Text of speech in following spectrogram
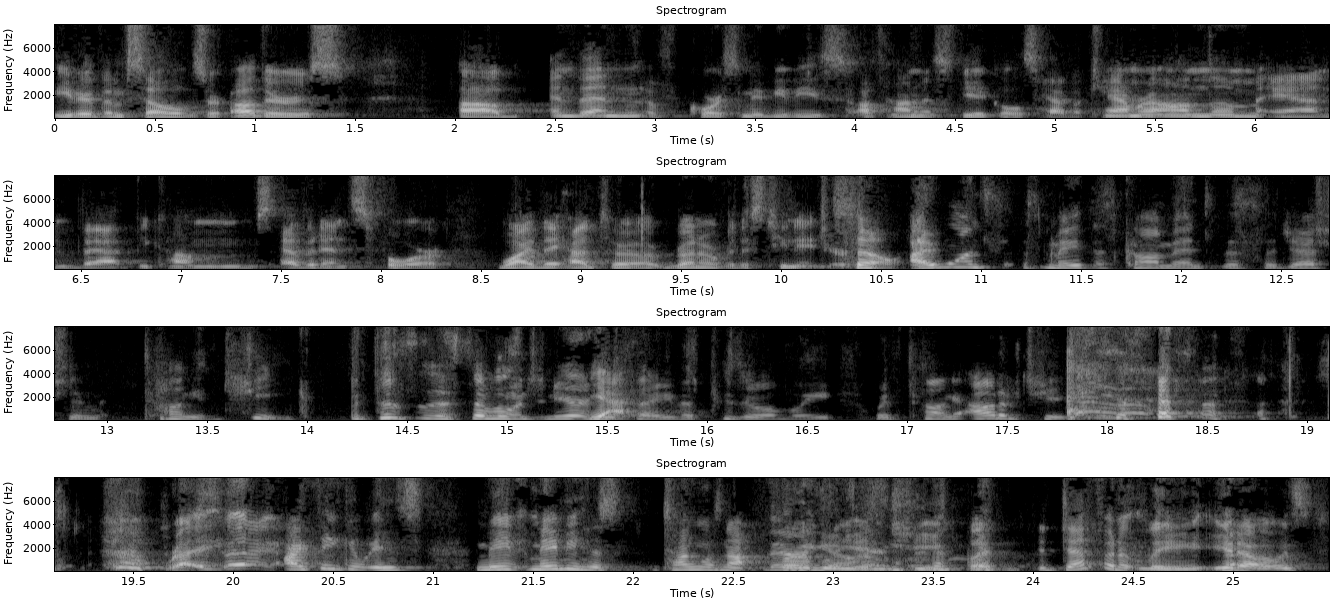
either themselves or others. Uh, and then, of course, maybe these autonomous vehicles have a camera on them, and that becomes evidence for why they had to run over this teenager. So, I once made this comment, this suggestion, tongue in cheek, but this is a civil engineer yeah. who's saying this, presumably with tongue out of cheek. right. I think it was maybe, maybe his tongue was not firmly in cheek, but definitely, you know, it was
